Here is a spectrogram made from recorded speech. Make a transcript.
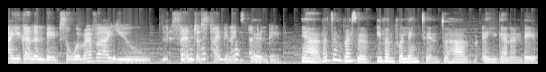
a Ugandan babe. So wherever you oh listen, just type in a Ugandan babe. Yeah, that's impressive, even for LinkedIn to have a Ugandan babe.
